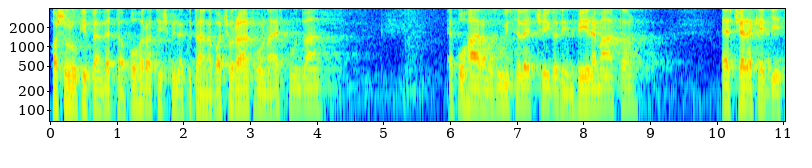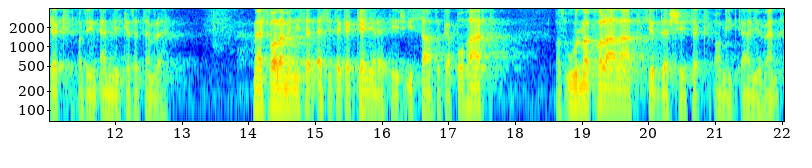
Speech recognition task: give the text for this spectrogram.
Hasonlóképpen vette a poharat is, minek utána vacsorált volna ezt mondván, e poháram az új szövetség az én vérem által, ezt cselekedjétek az én emlékezetemre. Mert valamennyiszer eszitek-e kenyeret és isszátok-e pohárt, az Úrnak halálát hirdessétek, amíg eljövend.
